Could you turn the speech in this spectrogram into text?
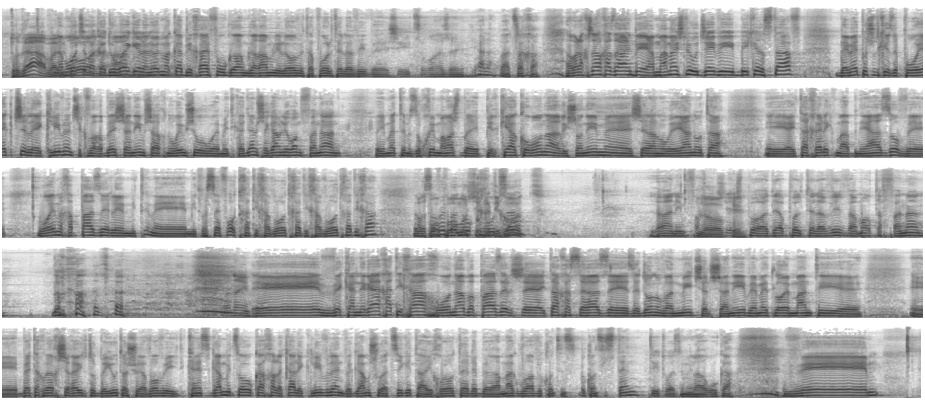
תודה, אבל למרות שבכדורגל אה, אני אוהד מכבי חיפה, הוא גם גרם לי לאהוב את הפועל תל אביב באיזושהי צורה, אז אה, יאללה, בהצלחה. אבל עכשיו חזרה NBA, המאמן שלי הוא ג'יי בי ביקרסטאף, באמת פשוט כי זה פרויקט של אה, קליבלנד שכבר הרבה שנים שאנחנו רואים שהוא אה, מתקדם, שגם לירון פנן, ואם אתם זוכרים, ממש בפרקי הקורונה הראשונים אה, שלנו, ראיינו אותה, אה, הייתה חלק מהבנייה הזו, ורואים איך הפאזל אה, מת- אה, מתווסף עוד חתיכה ועוד חתיכה ועוד חתיכה, ובסוף הם בנו קבוצה. לא, אני מפחד לא, שיש אוקיי. פה אוהדי הפועל תל אביב ואמרת פנן. לא נעים. אה, וכנראה החתיכה האחרונה בפאזל שהייתה חסרה זה, זה דונובל מיטשל, שאני באמת לא האמנתי, אה, אה, בטח באיך שראיתי אותו ביוטה, שהוא יבוא וייכנס גם בצורה כל כך חלקה לקליבלנד, וגם שהוא יציג את היכולות האלה ברמה גבוהה וקונסיס- וקונסיסטנטית, או איזו מילה ארוכה. ו...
